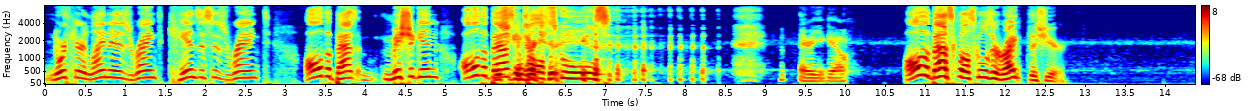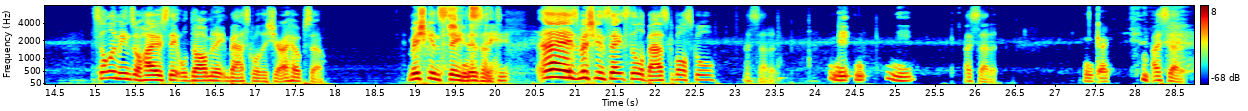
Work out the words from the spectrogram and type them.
North Carolina is ranked. Kansas is ranked. All the bas- Michigan, all the basketball schools, There you go. all the basketball schools are ranked this year. This only means Ohio State will dominate in basketball this year. I hope so. Michigan State Michigan isn't. State. Eh, is Michigan State still a basketball school? I said it. I said it. Okay. I said it.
